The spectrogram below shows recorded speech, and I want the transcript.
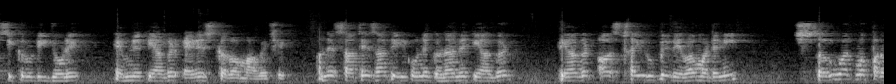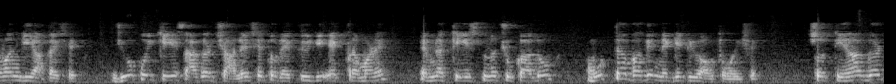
સિક્યુરિટી જોડે એમને ત્યાં આગળ એરેસ્ટ કરવામાં આવે છે. અને સાથે સાથે એ લોકોને ઘણાને ત્યાં આગળ ત્યાં આગળ અસ્થાયી રૂપે રહેવા માટેની શરૂઆતમાં પરવાનગી આપે છે. જો કોઈ કેસ આગળ ચાલે છે તો રેફ્યુજી એક્ટ પ્રમાણે એમના કેસનો ચુકાદો મોટા ભાગે નેગેટિવ આવતો હોય છે. સો ત્યાં આગળ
